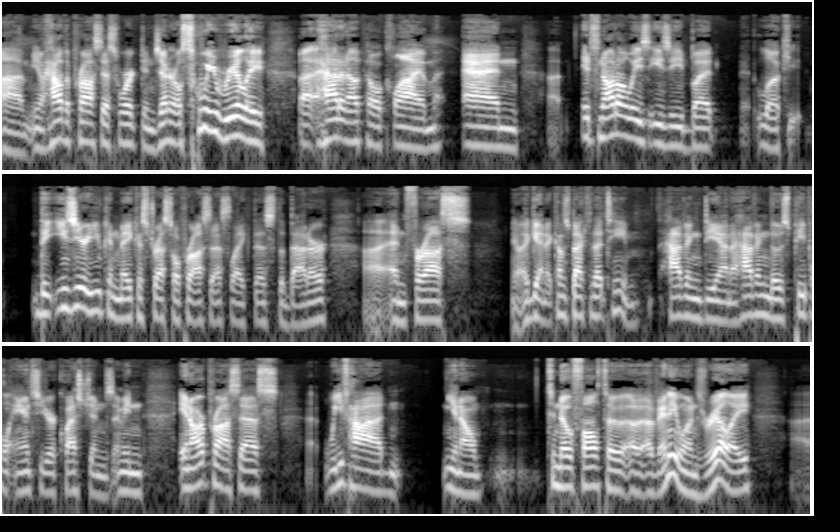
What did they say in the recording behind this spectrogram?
um, you know, how the process worked in general. So we really uh, had an uphill climb, and uh, it's not always easy. But look, the easier you can make a stressful process like this, the better. Uh, and for us, know, again, it comes back to that team having Deanna, having those people answer your questions. I mean, in our process, we've had, you know, to no fault of, of anyone's really, uh,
